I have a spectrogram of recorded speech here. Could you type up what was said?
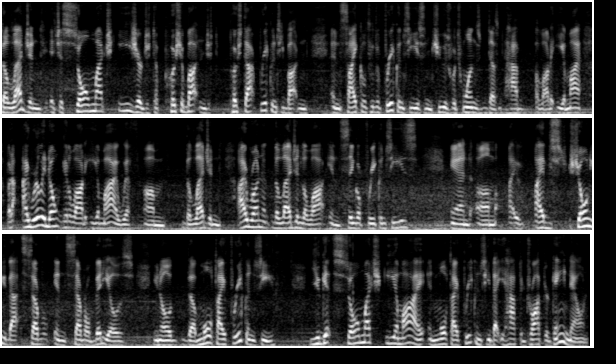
the legend, it's just so much easier just to push a button, just push that frequency button and cycle through the frequencies and choose which ones doesn't have a lot of EMI. But I really don't get a lot of EMI with um, the Legend. I run the Legend a lot in single frequencies, and um, I've, I've shown you that several in several videos. You know, the multi-frequency you get so much EMI in multi-frequency that you have to drop your gain down.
